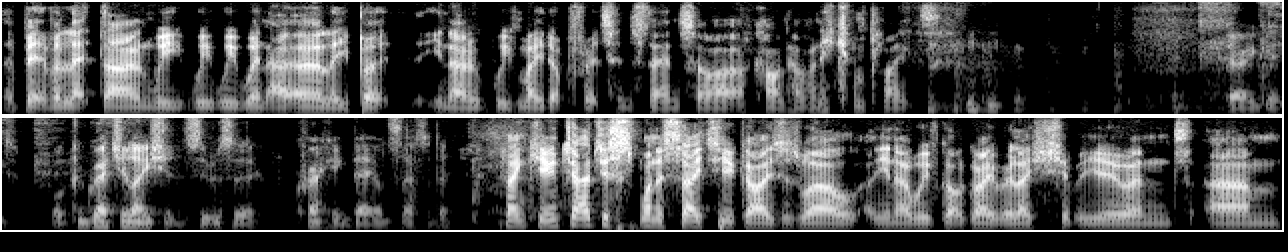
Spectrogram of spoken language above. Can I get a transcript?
a bit of a letdown. We, we we went out early, but you know we've made up for it since then, so I, I can't have any complaints. Very good. Well, congratulations. It was a cracking day on Saturday. Thank you. And I just want to say to you guys as well, you know, we've got a great relationship with you and um,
